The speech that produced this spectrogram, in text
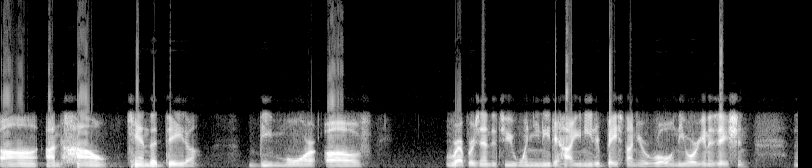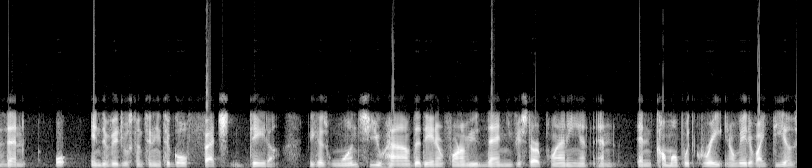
uh, on how can the data be more of represented to you when you need it, how you need it, based on your role in the organization, then individuals continue to go fetch data. Because once you have the data in front of you, then you can start planning and, and, and come up with great innovative ideas.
